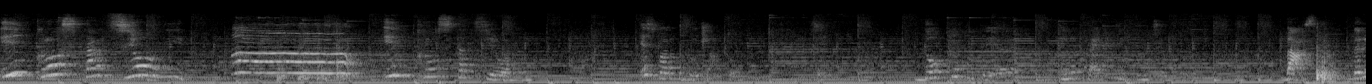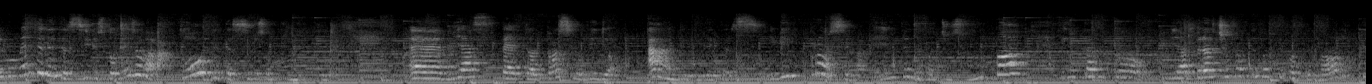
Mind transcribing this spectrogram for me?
incrostazioni. Ah! incrostazioni e sporco bruciato sì. doppio potere in effetti funziona così. Basta, per il momento i detersivi sto mese ho lavato, i detersivi sono finiti. Eh, vi aspetto al prossimo video anche di detersivi, prossimamente ne faccio su un po'. Intanto vi abbraccio forte forte forte forte,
